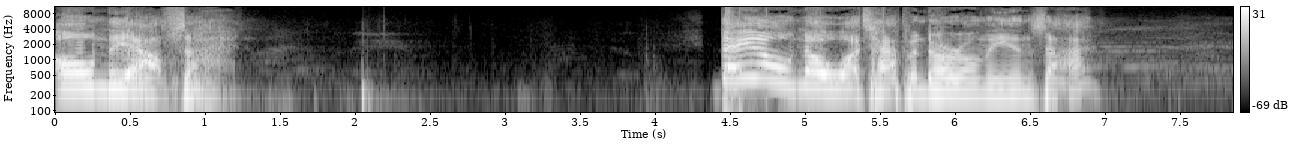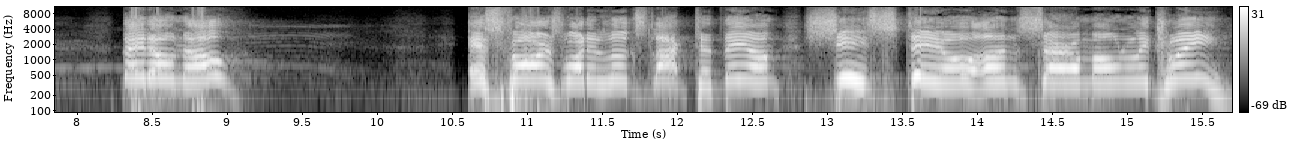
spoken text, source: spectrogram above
On the outside. They don't know what's happened to her on the inside. They don't know. As far as what it looks like to them, she's still unceremonially clean.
